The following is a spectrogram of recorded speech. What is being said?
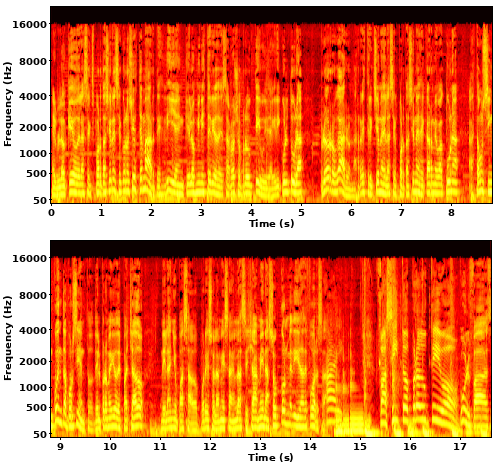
el bloqueo de las exportaciones se conoció este martes, día en que los ministerios de Desarrollo Productivo y de Agricultura prorrogaron las restricciones de las exportaciones de carne vacuna hasta un 50% del promedio despachado del año pasado. Por eso la mesa de enlace ya amenazó con medidas de fuerza. Ay. Facito productivo. Culfas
